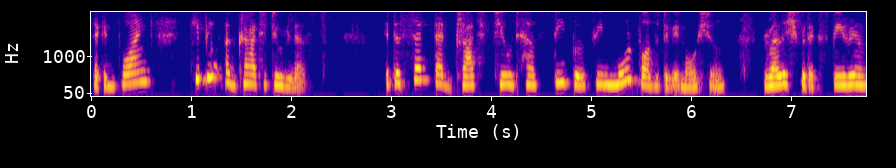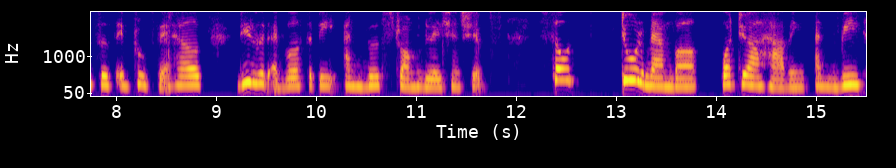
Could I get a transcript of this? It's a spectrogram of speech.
Second point, keeping a gratitude list. It is said that gratitude helps people feel more positive emotions, relish good experiences, improve their health, deal with adversity, and build strong relationships. So do remember what you are having and be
